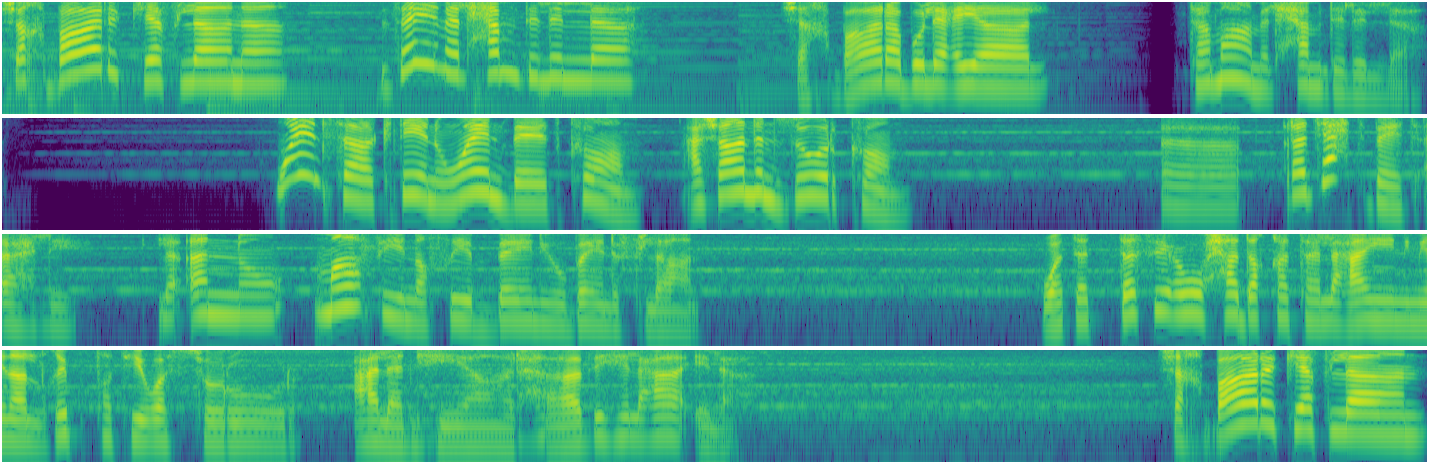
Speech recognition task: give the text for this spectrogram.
شخبارك يا فلانة؟ زين الحمد لله شخبار أبو العيال؟ تمام الحمد لله وين ساكنين وين بيتكم عشان نزوركم؟ أه رجعت بيت أهلي لأنه ما في نصيب بيني وبين فلان وتتسع حدقة العين من الغبطة والسرور على انهيار هذه العائلة شخبارك يا فلان؟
